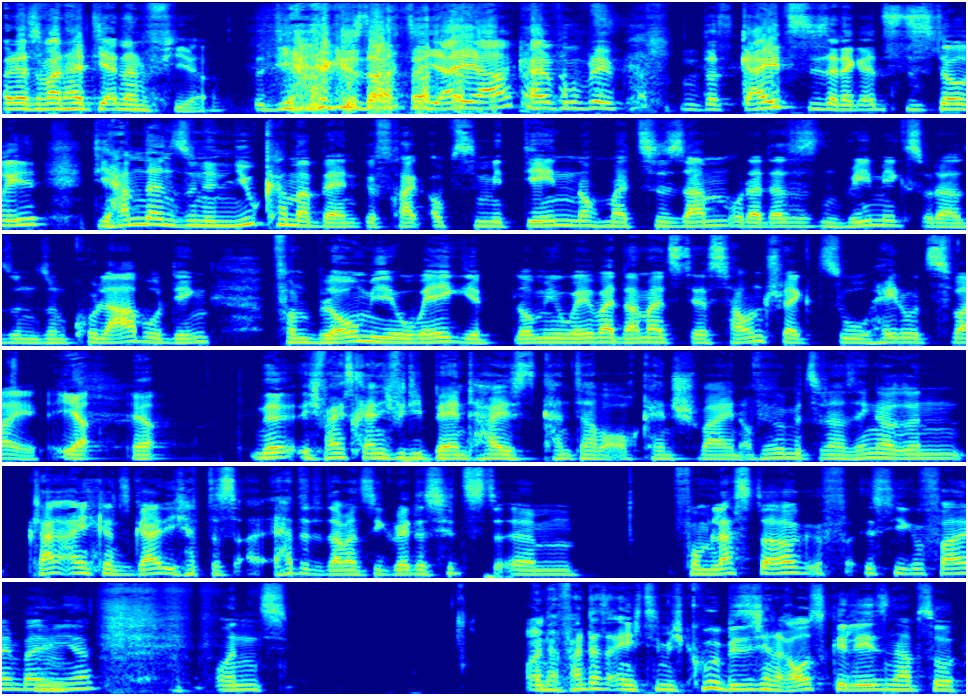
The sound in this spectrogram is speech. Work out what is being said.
Und das waren halt die anderen vier. Und die haben gesagt so, ja, ja, kein Problem. Und das Geilste ist an der ganzen Story, die haben dann so eine Newcomer-Band gefragt, ob sie mit denen nochmal zusammen oder dass es ein Remix oder so, ein so ein Collabo-Ding von Blow Me Away gibt. Blow Me Away war damals der Soundtrack zu Halo 2. Ja, ja ne, ich weiß gar nicht, wie die Band heißt, kannte aber auch kein Schwein. Auf jeden Fall mit so einer Sängerin. Klang eigentlich ganz geil. Ich hab das, hatte damals die Greatest Hits ähm, vom Laster ist die gefallen bei mhm. mir. Und, und da fand das eigentlich ziemlich cool, bis ich dann rausgelesen habe, so,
